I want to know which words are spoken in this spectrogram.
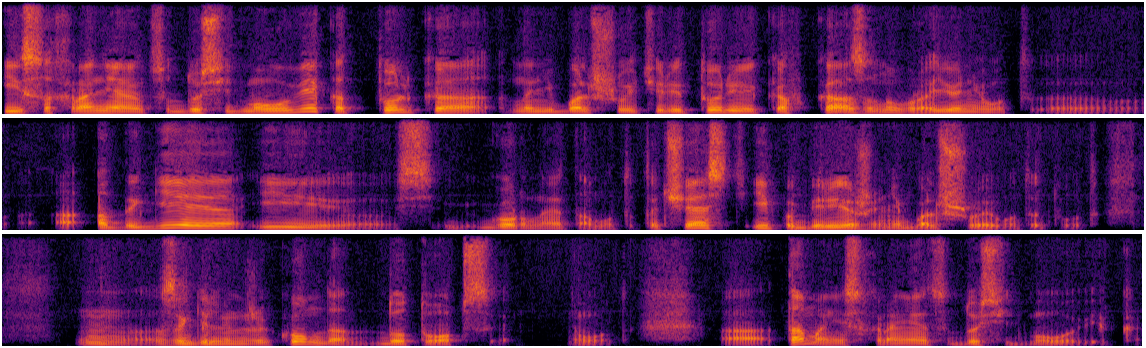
и сохраняются до 7 века только на небольшой территории Кавказа, ну, в районе вот э, Адыгея и горная там вот эта часть, и побережье небольшое вот это вот за Геленджиком, да, до Туапсе. Вот. А там они сохраняются до 7 века.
